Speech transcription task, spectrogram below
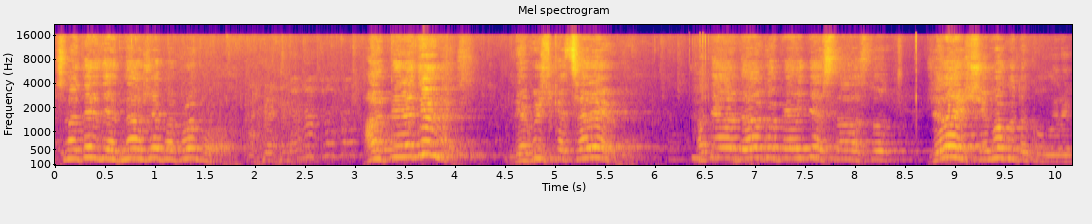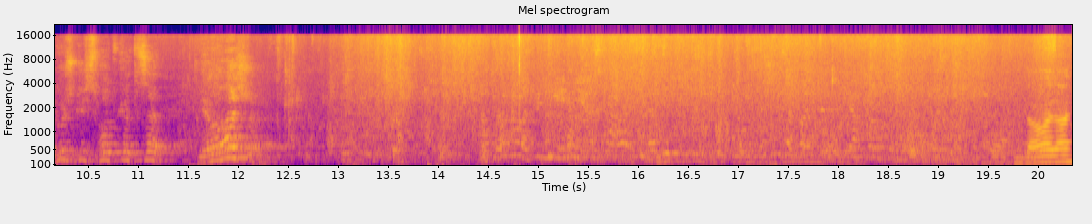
Смотрите, она уже попробовала. А впереди у нас лягушка царевна. Хотела дорогу перейти, осталось тут. Желающие могут около лягушки сфоткаться. Дело ваше. Давай, давай.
